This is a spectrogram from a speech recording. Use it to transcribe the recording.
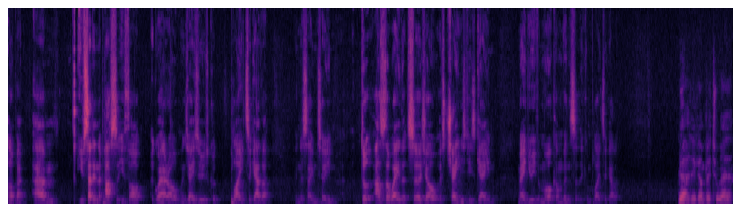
Hello. Um, you said in the past that you thought Aguero and Jesus could play together in the same team. Do, has the way that Sergio has changed his game made you even more convinced that they can play together? Yeah, they can play together.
